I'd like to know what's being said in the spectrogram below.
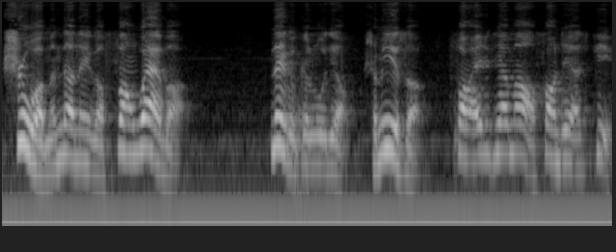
是我们的那个放 Web 那个根路径，什么意思？放 HTML，放 JSP，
